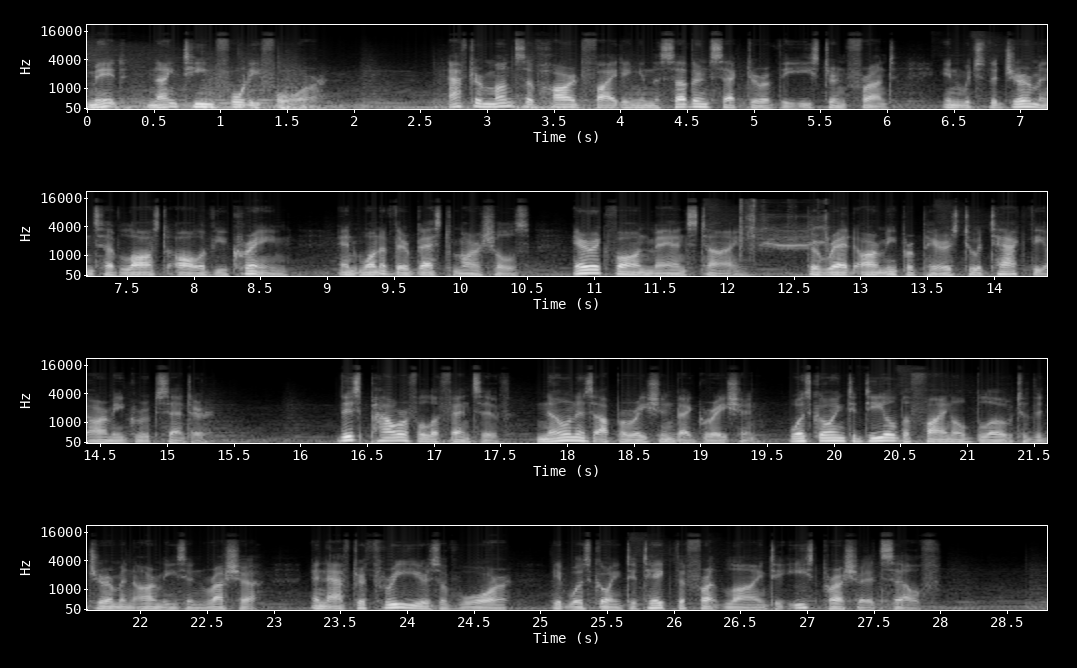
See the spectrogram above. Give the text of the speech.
Mid-1944. After months of hard fighting in the southern sector of the Eastern Front, in which the Germans have lost all of Ukraine, and one of their best marshals, Erich von Manstein, the Red Army prepares to attack the Army Group Center. This powerful offensive, known as Operation Bagration, was going to deal the final blow to the German armies in Russia, and after three years of war, it was going to take the front line to East Prussia itself.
